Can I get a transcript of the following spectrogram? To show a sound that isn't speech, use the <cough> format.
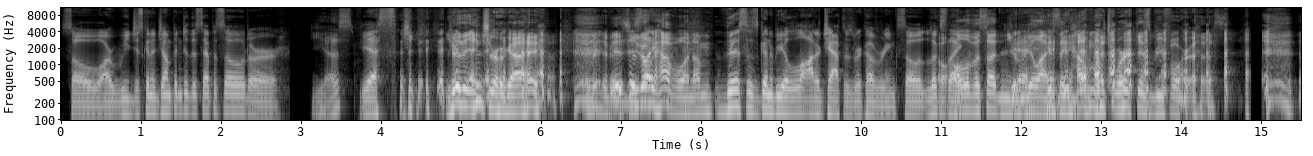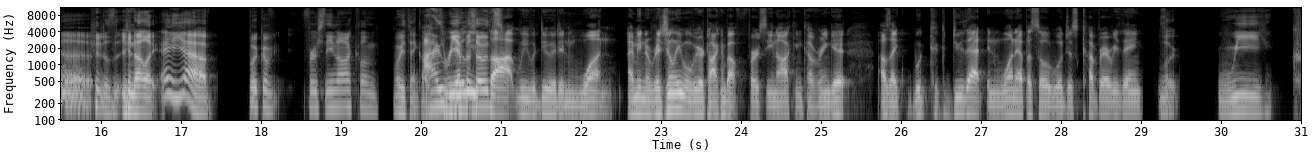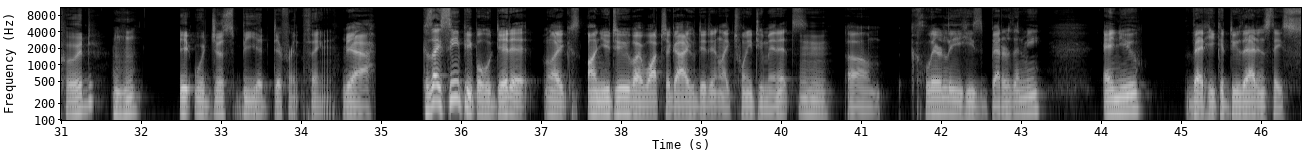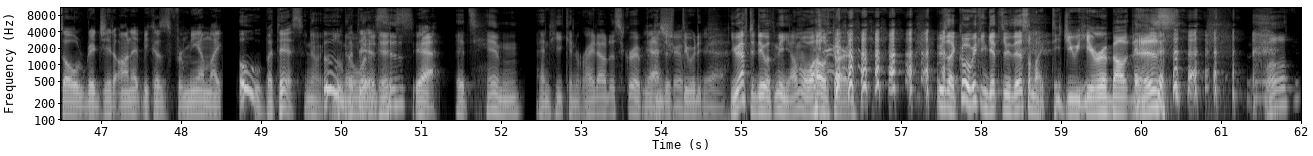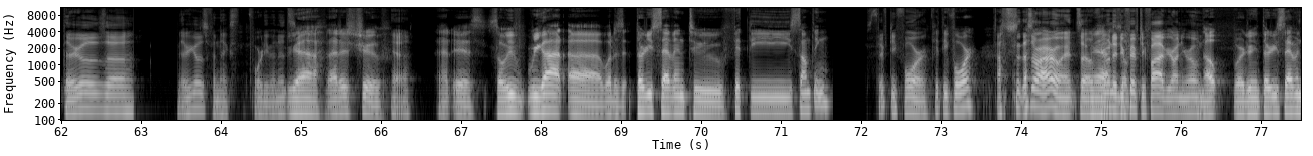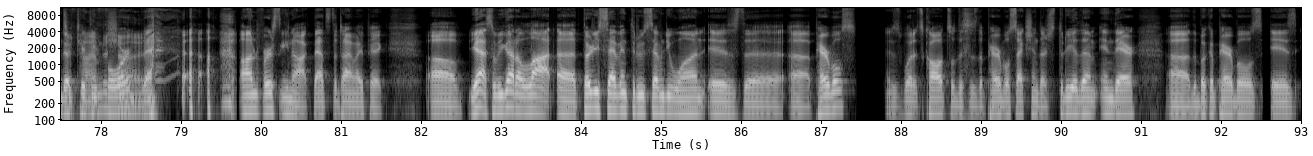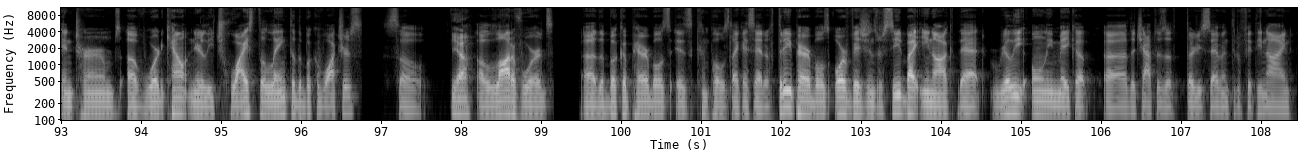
So, are we just going to jump into this episode or yes. <laughs> yes? <laughs> You're the intro guy. <laughs> if if you don't like- have one, I'm. This is going to be a lot of chapters we're covering. So, it looks oh, like all of a sudden, you're Yeah. realizing how much work is before us. Uh, You're, just- you're not like, hey, yeah, Book of First Enoch. Um, what do you think? Like I three really episodes? thought we would do it in one. I mean, originally when we were talking about First Enoch and covering it, I was like, we could do that in one episode. We'll just cover everything. Look, we could. Mm-hmm. It would just be a different thing. Yeah, because I seen people who did it like on YouTube. I watched a guy who did it in like 22 minutes. Mm-hmm. Um, clearly he's better than me and you that he could do that and stay so rigid on it. Because for me, I'm like, oh, but this, You know, Ooh, you know but what it this. is? yeah, It's him, and he can write out a script yeah, and just true. do it. Yeah. You have to deal with me. I'm a wild card. <laughs> he was like, cool, we can get through this. I'm like, did you hear about this? <laughs> well, there goes uh there he goes for the next 40 minutes. yeah, that is true. Yeah. That is. So we've we got uh what is it? 37 to 50 something? 54. 54? That's that's where I went. So if Yeah, you want to do 55, you're on your own. Nope, we're doing 37 to It's to 54 shine. That- <laughs> on first Enoch. That's the time I pick. Uh, yeah, so we got a lot. Uh, 37 through 71 is the uh, parables, is what it's called. So this is the parable section. There's three of them in there. Uh, the book of parables is in terms of word count nearly twice the length of the book of Watchers. So Yeah. a lot of words. Uh, the book of parables is composed, like I said, of three parables or visions received by Enoch that really only make up uh, the chapters of 37 through 59.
